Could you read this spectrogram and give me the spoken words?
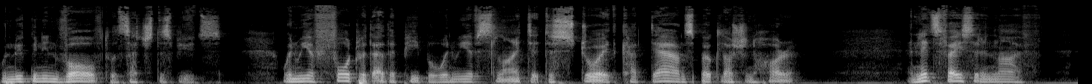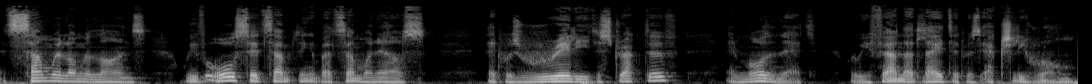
when we've been involved with such disputes when we have fought with other people, when we have slighted, destroyed, cut down, spoke lashon hora. And let's face it in life, that somewhere along the lines, we've all said something about someone else that was really destructive, and more than that, where we found out later it was actually wrong.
